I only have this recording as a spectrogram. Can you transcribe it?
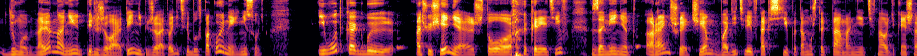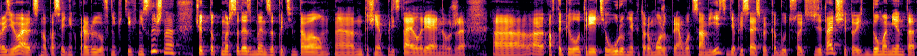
думаю, наверное, они переживают. И не переживают. Водитель был спокойный, не суть. И вот как бы ощущение, что креатив заменит раньше, чем водителей в такси, потому что там они, технологии, конечно, развиваются, но последних прорывов никаких не слышно. Что-то только Mercedes-Benz запатентовал, э, ну, точнее, представил реально уже э, а, автопилот третьего уровня, который может прям вот сам ездить. Я представляю, сколько будет стоить эти тачки, то есть до момента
